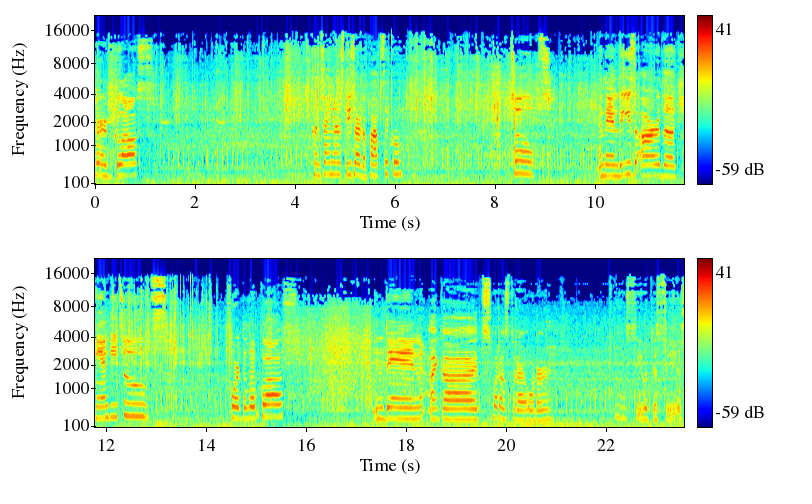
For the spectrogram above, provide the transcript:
her gloss containers. These are the popsicle tubes. And then these are the candy tubes. for the lip gloss. And then I got, what else did I order? Let's see what this is.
